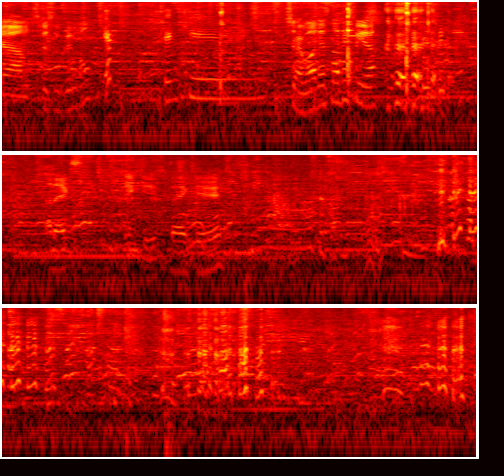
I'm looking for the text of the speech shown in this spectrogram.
um, special gimbal. Yep. Thank you. Sure, well, there's nothing for you. Alex. Thank you. Thank you. Thank you.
